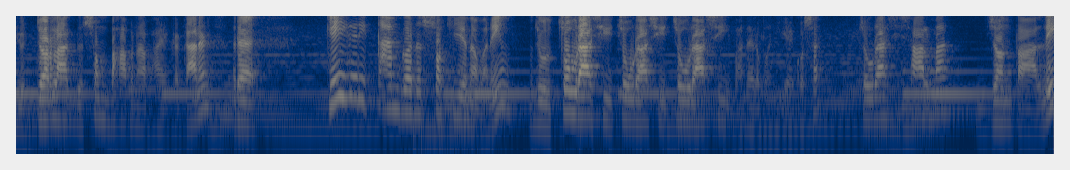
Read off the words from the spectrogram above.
यो डरलाग्दो सम्भावना भएका कारण र केही गरी काम गर्न सकिएन भने जो चौरासी चौरासी चौरासी भनेर भनिएको छ चौरासी सालमा जनताले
